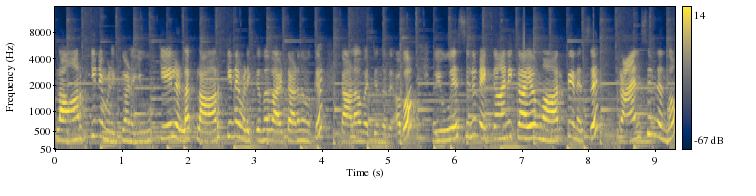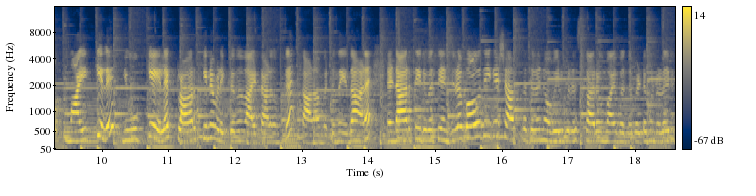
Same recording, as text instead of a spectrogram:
ക്ലാർക്കിനെ വിളിക്കുകയാണ്. യു കെയിലുള്ള ക്ലാർക്കിനെ വിളിക്കുന്നതായിട്ടാണ് നമുക്ക് കാണാൻ പറ്റുന്നത്. അപ്പോൾ യു എസിൽ മെക്കാനിക്കായ മാർട്ടിനസ് ഫ്രാൻസിൽ നിന്നും മൈക്കിൽ യു കെയിലെ ക്ലാർക്കിനെ വിളിക്കുന്നതായിട്ടാണ് നമുക്ക് കാണാൻ പറ്റുന്നത്. ഇതാണ് രണ്ടായിരത്തി ഇരുപത്തി അഞ്ചിലെ ഭൗതിക ശാസ്ത്രത്തിലെ നൊബേൽ പുരസ്കാരവുമായി ബന്ധപ്പെട്ടുകൊണ്ടുള്ള ഒരു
